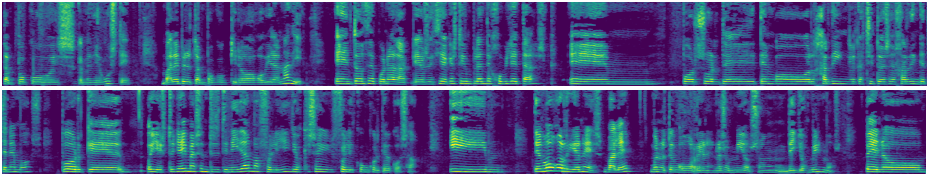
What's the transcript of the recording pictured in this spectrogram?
tampoco es que me disguste, ¿vale? Pero tampoco quiero agobiar a nadie. Entonces, pues nada, que os decía que estoy en plan de jubiletas. Em, por suerte tengo el jardín, el cachito de ese jardín que tenemos, porque, oye, estoy ahí más entretenida, más feliz. Yo es que soy feliz con cualquier cosa. Y tengo gorriones, ¿vale? Bueno, tengo gorriones, no son míos, son de ellos mismos. Pero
